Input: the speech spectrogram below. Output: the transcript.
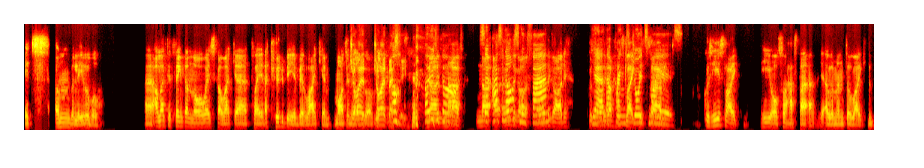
it's unbelievable. Uh, I like to think that Norway's got like a player that could be a bit like him, Martin Giant, Odegaard. giant Oh, Messi. Odegaard. So as an Arsenal fan- Odegaard, because Yeah, Odegaard that has, brings like, joy this, to my um, ears. because he's like he also has that element of like the,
